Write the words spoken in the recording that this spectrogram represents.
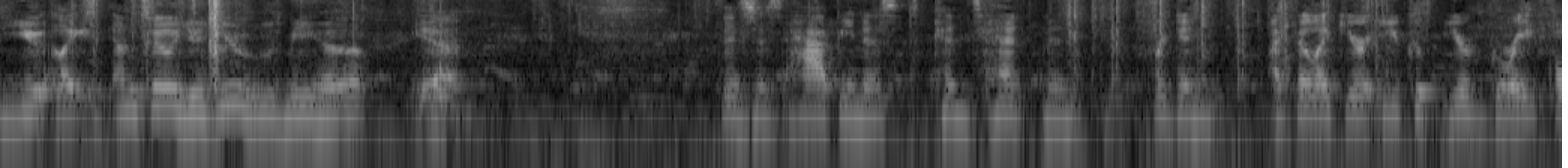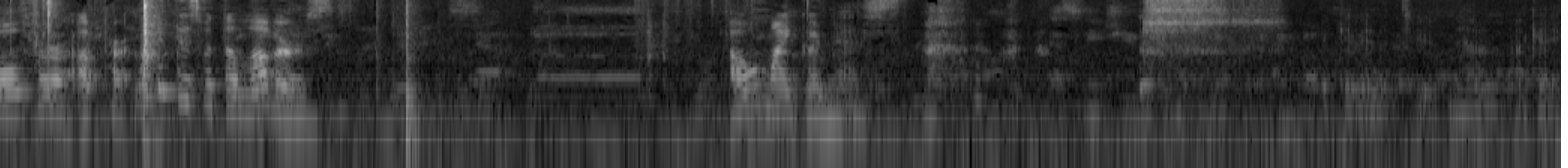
You, like until you use me up, yeah. This is happiness, contentment, freaking. I feel like you're you could you're grateful for a part. Look at this with the lovers. Oh my goodness. Okay.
